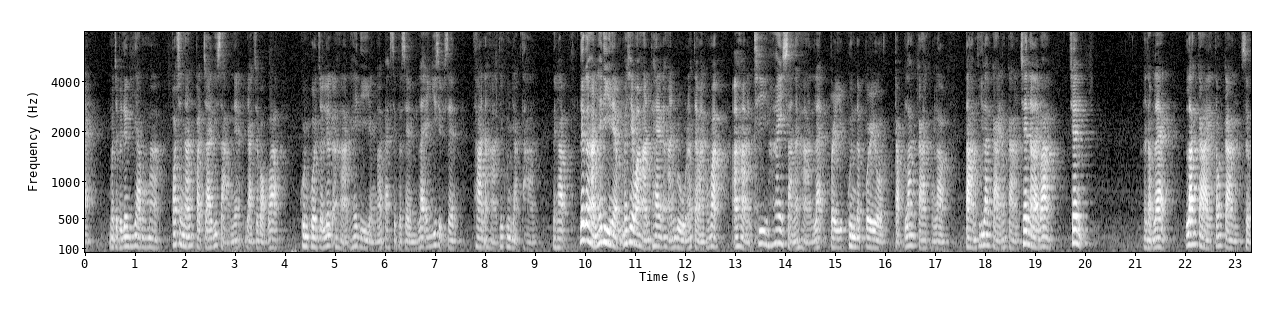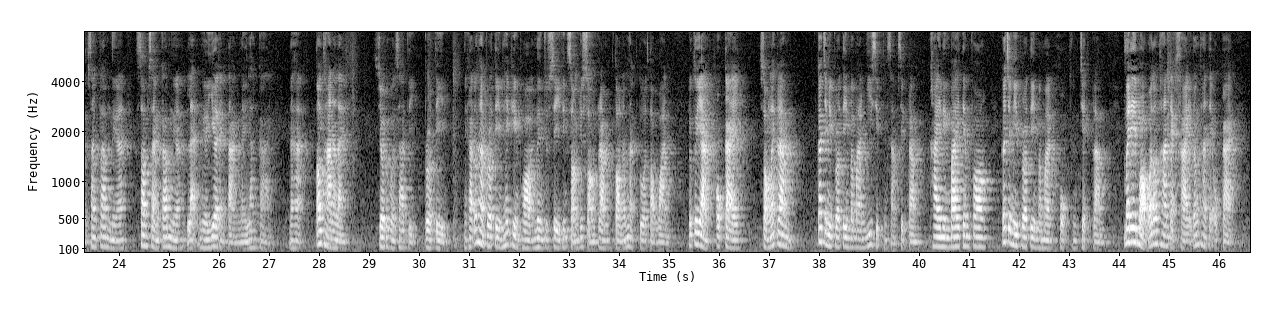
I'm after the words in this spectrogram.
มันจะเป็นเรื่องที่ยากมากๆ เพราะฉะนั้นปัจจัยที่3เนี่ยอยากจะบอกว่าคุณควรจะเลือกอาหารให้ดีอย่างน้อย 80%และอีก 20%ทานอาหารที่คุณอยากทาน นะครับเลือกอาหารให้ดีเนี่ยไม่ใช่ว่าอาหารแพงอาหารหรูนะแต่หมายความว่าอาหารที่ให้สารอาหารและประโยชน์คุณประโยชน์กับร่างกายของเรา ตามที่ร่างกายต้องการ เช่นอะไรบ้าง เช่น อันดับแรกร่างกายต้องการเสริมสร้างกล้ามเนื้อ ซ่อมแซมกล้ามเนื้อ และเนื้อเยื่อต่างๆ ในร่างกายนะฮะต้องทานอะไรเชื่อทุกคนทราบดีโปรตีนนะครับต้องทานโปรตีนให้เพียงพอ 1.4 ถึง 2.2 กรัม ต่อน้ำหนักตัวต่อวัน ยกตัวอย่างอกไก่200กรัม ก็จะมีโปรตีนประมาณ 20-30 กรัม ไข่1ใบเต็มฟอง ก็จะมีโปรตีนประมาณ 6-7 กรัม ไม่ได้บอกว่าต้องทานแต่ไข่ ต้องทานแต่อกไก่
